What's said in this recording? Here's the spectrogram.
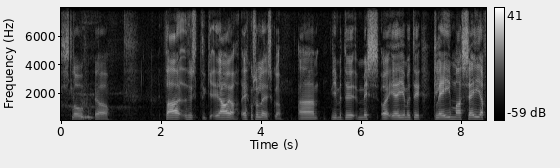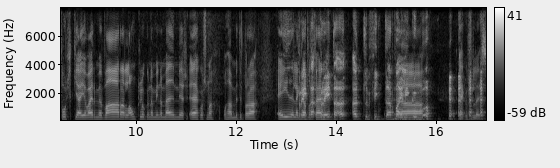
sló, já. Það, þú veist, já, já, eitthvað svo leið sko. Um, ég myndi miss, ég, ég myndi gleyma að segja fólki að ég væri með vara langlókuna mína með mér eða eitthvað svona. Og það myndi bara eigðilega breyta, breyta öllum þingdarmælingum og eitthvað svo leiðis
